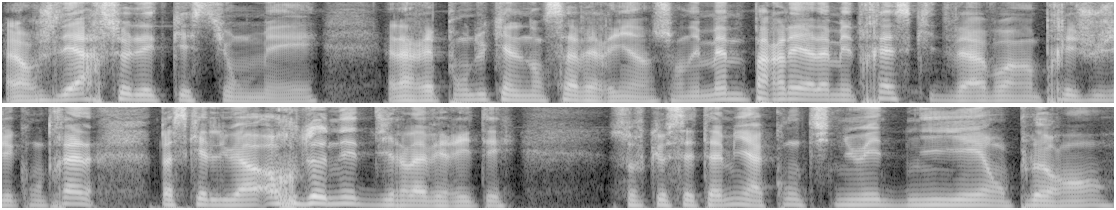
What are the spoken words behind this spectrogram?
Alors je l'ai harcelée de questions, mais elle a répondu qu'elle n'en savait rien. J'en ai même parlé à la maîtresse qui devait avoir un préjugé contre elle parce qu'elle lui a ordonné de dire la vérité. Sauf que cette amie a continué de nier en pleurant.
